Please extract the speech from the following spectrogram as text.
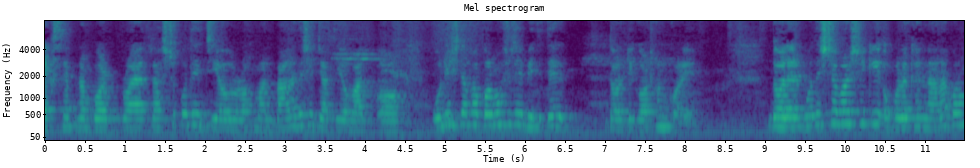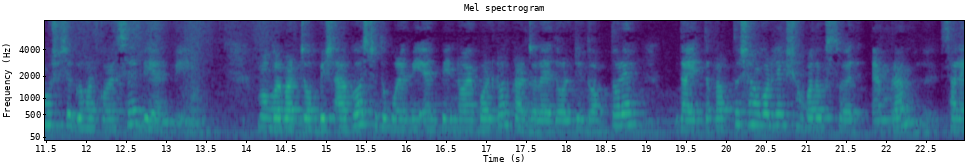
এক সেপ্টেম্বর প্রয়াত রাষ্ট্রপতি জিয়াউর রহমান বাংলাদেশের জাতীয়বাদ ও উনিশ দফা কর্মসূচির ভিত্তিতে দলটি গঠন করে। দলের প্রতিষ্ঠা বার্ষিকী উপলক্ষে নানা কর্মসূচি গ্রহণ করেছে বিএনপি মঙ্গলবার চব্বিশ আগস্ট দুপুরে বিএনপির নয়াপল্টন কার্যালয়ে দলটির দপ্তরের দায়িত্বপ্রাপ্ত সাংগঠনিক সম্পাদক সৈয়দ এমরান সালে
